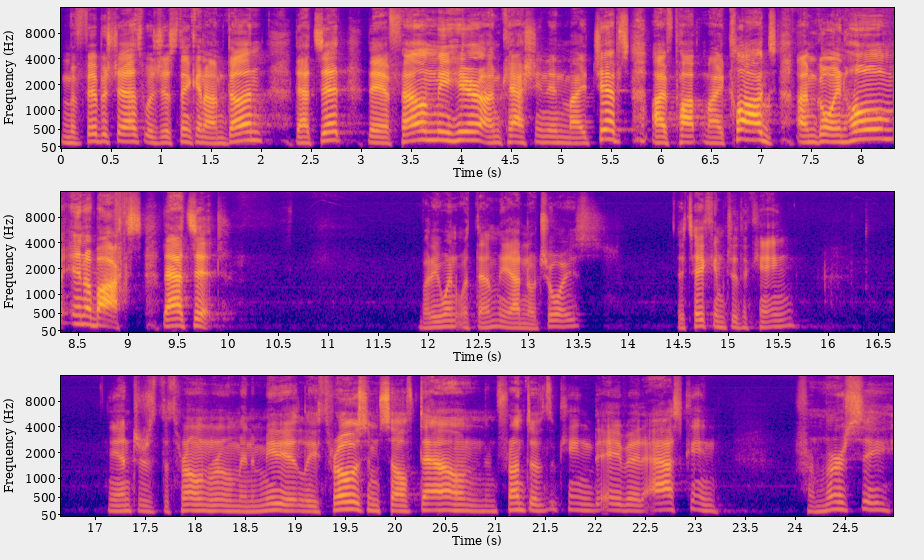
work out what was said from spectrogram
Mephibosheth was just thinking, I'm done. That's it. They have found me here. I'm cashing in my chips. I've popped my clogs. I'm going home in a box. That's it. But he went with them. He had no choice. They take him to the king. He enters the throne room and immediately throws himself down in front of King David, asking for mercy.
